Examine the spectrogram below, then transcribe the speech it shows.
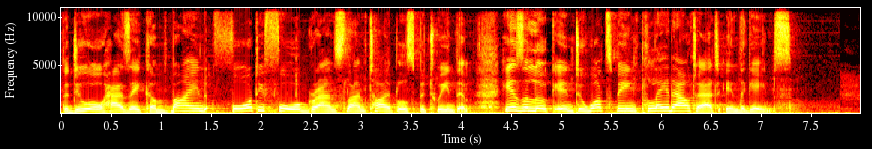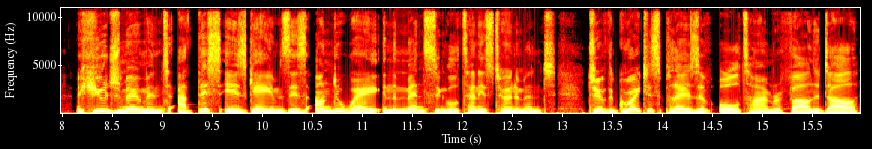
The duo has a combined 44 Grand Slam titles between them. Here's a look look into what's being played out at in the Games. A huge moment at this year's Games is underway in the men's single tennis tournament. Two of the greatest players of all time, Rafael Nadal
